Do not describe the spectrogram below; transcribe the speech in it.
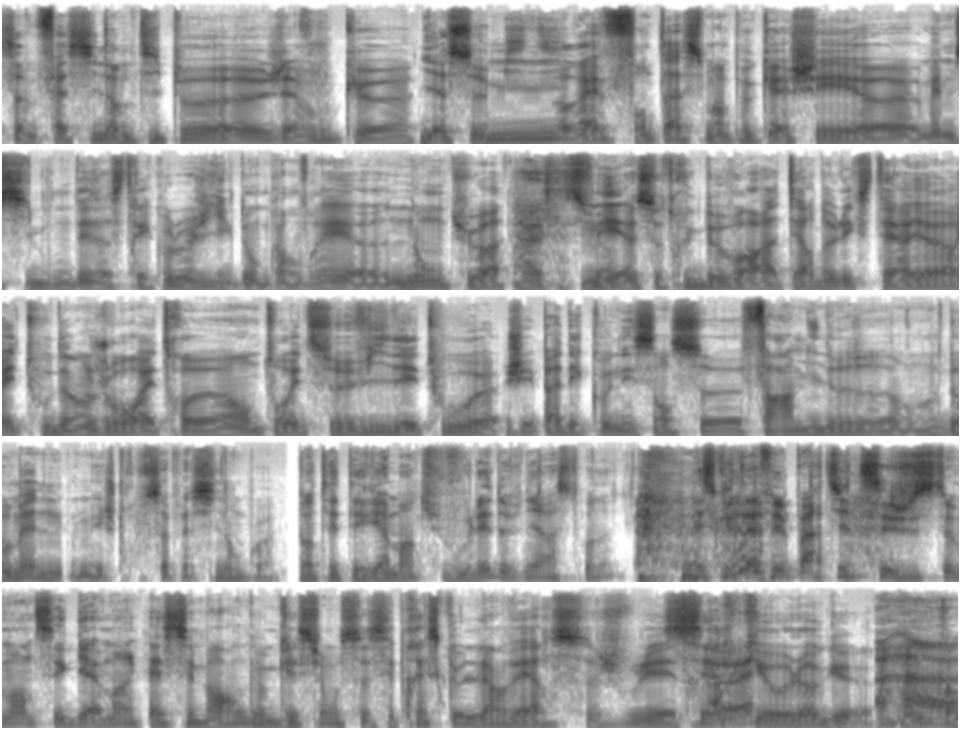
ça me fascine un petit peu. euh, J'avoue qu'il y a ce mini rêve fantasme un peu caché, euh, même si, bon, désastre écologique, donc en vrai, non, tu vois. Ouais. Mais euh, ce truc de voir la Terre de l'extérieur et tout, d'un jour être euh, entouré de ce vide et tout, euh, j'ai pas des connaissances euh, faramineuses dans le domaine, mais je trouve ça fascinant, quoi. Quand t'étais gamin, tu voulais devenir astronaute? Est-ce que t'as fait partie de ces justement de ces gamins? Eh, c'est marrant comme question, c'est presque l'inverse. Je voulais être archéologue euh, Ah. étant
